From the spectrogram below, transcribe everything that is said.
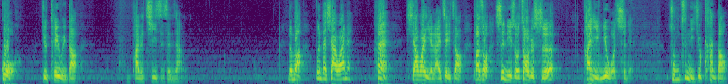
过就推诿到他的妻子身上。那么问他夏娃呢？哼，夏娃也来这一招。他说是你所造的蛇，他引诱我吃的。总之，你就看到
